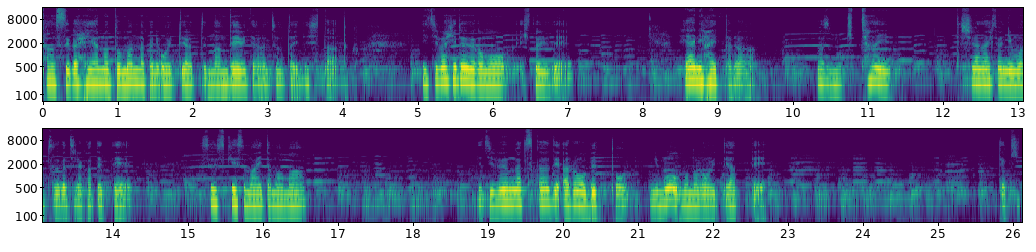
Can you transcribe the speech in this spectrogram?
タンスが部屋のど真ん中に置いてあってなんでみたいな状態でしたとか。一番ひどいのがもう一人で部屋に入ったらまずもう汚い知らない人に荷物が散らかっててスーツケースも開いたまま。で自分が使うであろうベッドにも物が置いてあってできっ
